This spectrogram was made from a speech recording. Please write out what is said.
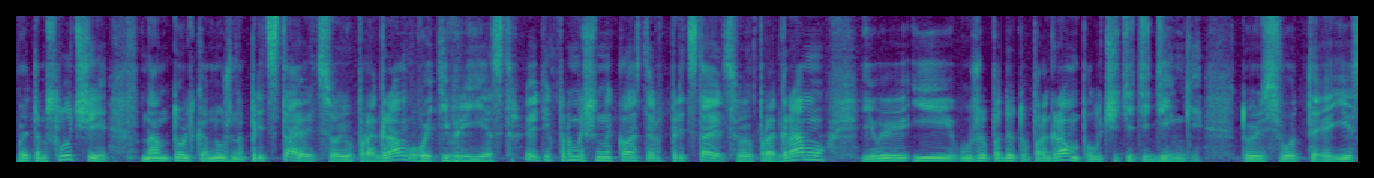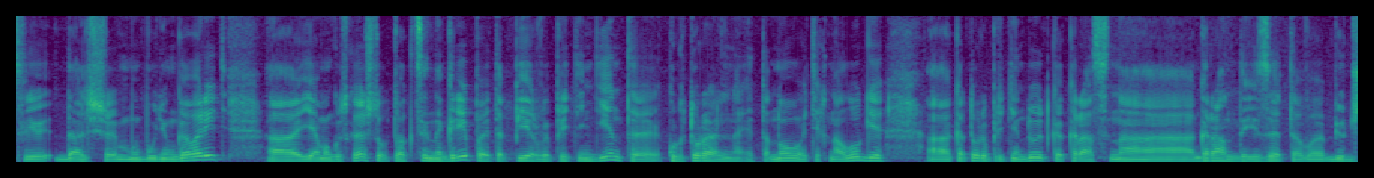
В этом случае нам только нужно представить свою программу, войти в реестр этих промышленных кластеров, представить свою программу и, вы, и уже под эту программу получить эти деньги. То есть вот э, если дальше мы будем говорить, а, я могу сказать, что вот вакцина гриппа – это первый претендент э, культурально. Это новая технология, которая претендует как раз на гранды из этого бюджета.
